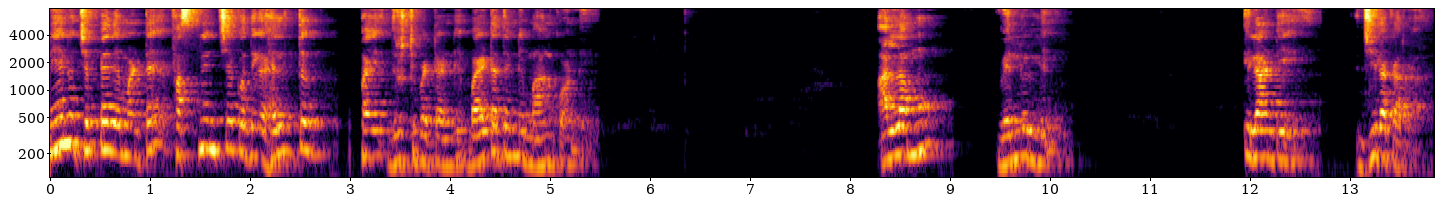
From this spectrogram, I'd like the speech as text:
నేను చెప్పేది ఏమంటే ఫస్ట్ నుంచే కొద్దిగా హెల్త్ పై దృష్టి పెట్టండి బయట తిండి మానుకోండి. అల్లము వెల్లుల్లి ఇలాంటి జీలకర్ర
